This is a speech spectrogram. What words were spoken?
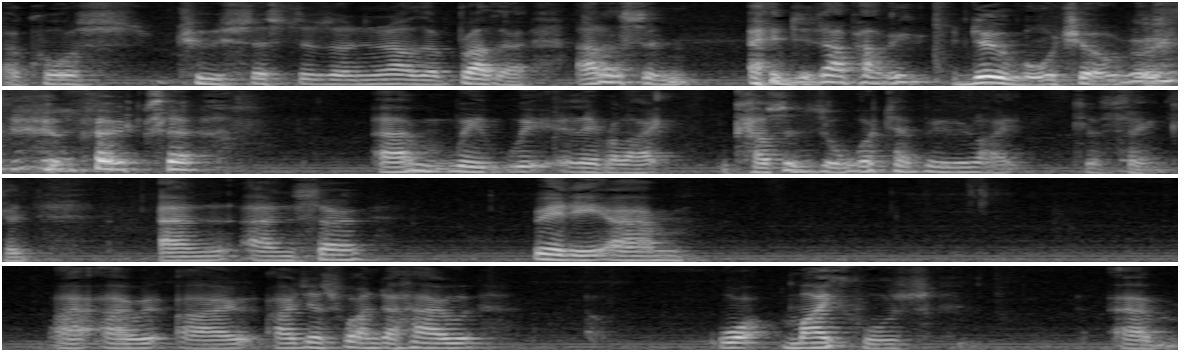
of course, two sisters and another brother. Alison ended up having no more children, but uh, um, we, we they were like cousins or whatever you like to think, and and, and so really. Um, I, I, I, I just wonder how what Michael's um,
